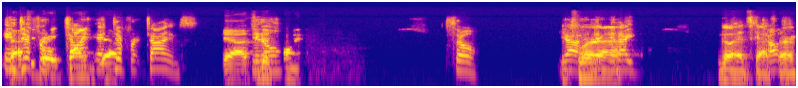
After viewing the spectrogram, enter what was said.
in That's different great time point, at different times. yeah, it's a you good know, point. So yeah, It's and, where, and uh, I go ahead, Scott. Tough. Sorry.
